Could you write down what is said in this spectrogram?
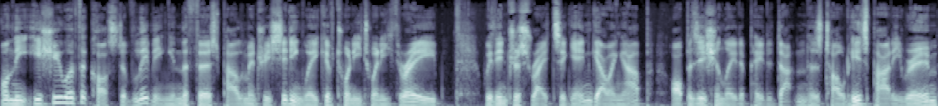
on the issue of the cost of living in the first parliamentary sitting week of 2023. With interest rates again going up, opposition leader Peter Dutton has told his party room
